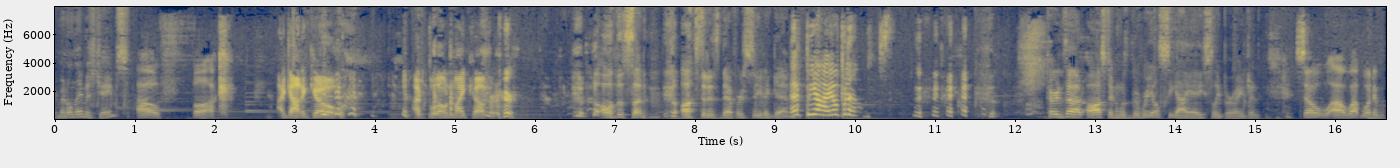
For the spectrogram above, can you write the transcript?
Your middle name is James. Oh fuck! I gotta go. I've blown my cover. All of a sudden, Austin is never seen again. FBI, open up! Turns out Austin was the real CIA sleeper agent. So, uh, what what did we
